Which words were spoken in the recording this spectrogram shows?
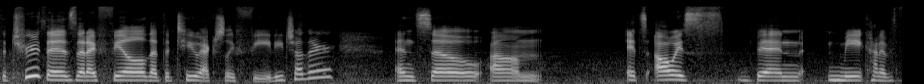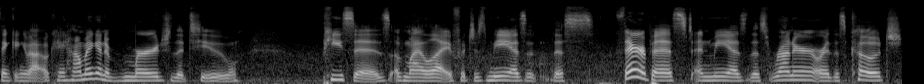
the truth is that I feel that the two actually feed each other, and so um, it's always been me kind of thinking about okay, how am I going to merge the two pieces of my life, which is me as a, this therapist and me as this runner or this coach.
